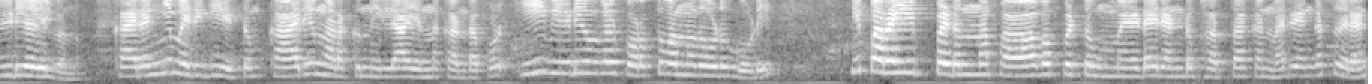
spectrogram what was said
വീഡിയോയിൽ വന്നു. കരഞ്ഞു മെഴുകിയിട്ടും കാര്യം നടക്കുന്നില്ല എന്ന് കണ്ടപ്പോൾ ഈ വീഡിയോകൾ പുറത്തു വന്നതോടുകൂടി ഈ പറയപ്പെടുന്ന പാവപ്പെട്ട ഉമ്മയുടെ രണ്ട് ഭർത്താക്കന്മാർ രംഗത്ത് വരാൻ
